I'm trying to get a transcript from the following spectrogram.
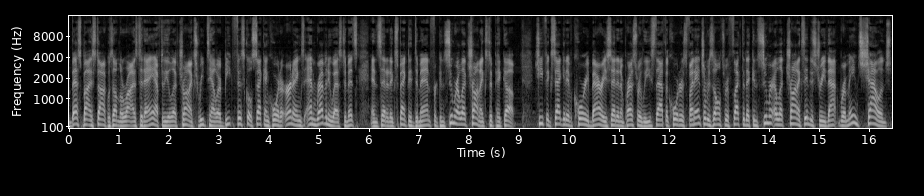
Best Buy stock was on the rise today after the electronics retailer beat fiscal second quarter earnings and revenue estimates and said it expected demand for consumer electronics to pick up. Chief Executive Corey Barry said in a press release that the quarter's financial results reflected a consumer electronics industry that remains challenged,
